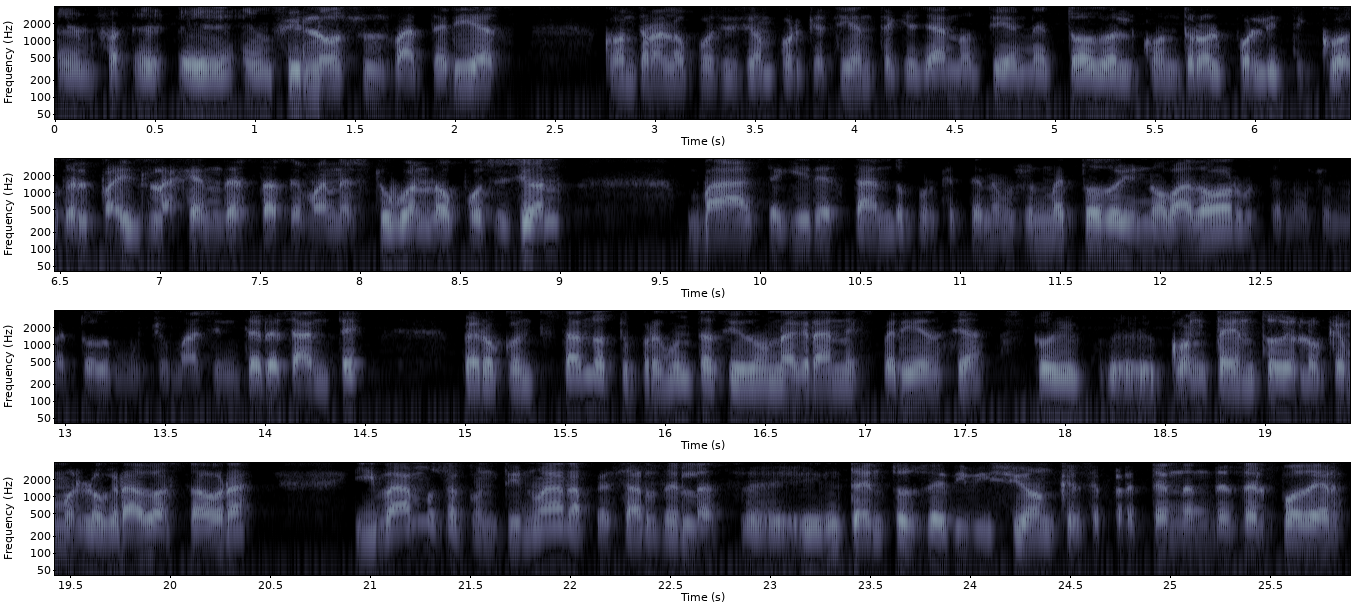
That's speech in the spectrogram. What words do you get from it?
eh, enfiló sus baterías contra la oposición porque siente que ya no tiene todo el control político del país. La agenda esta semana estuvo en la oposición va a seguir estando porque tenemos un método innovador, tenemos un método mucho más interesante, pero contestando a tu pregunta ha sido una gran experiencia, estoy eh, contento de lo que hemos logrado hasta ahora y vamos a continuar a pesar de los eh, intentos de división que se pretenden desde el poder,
